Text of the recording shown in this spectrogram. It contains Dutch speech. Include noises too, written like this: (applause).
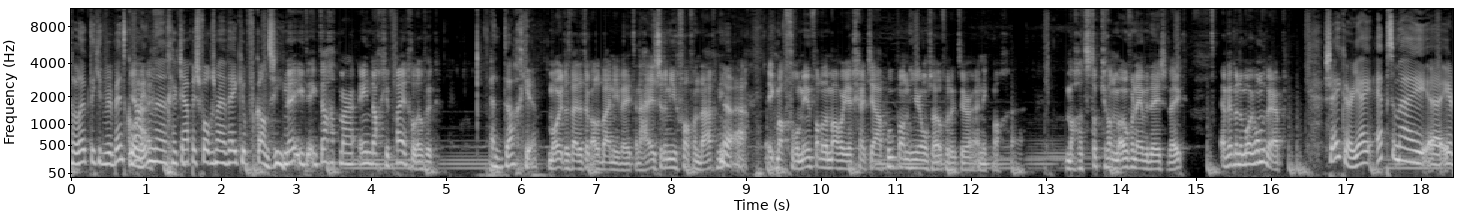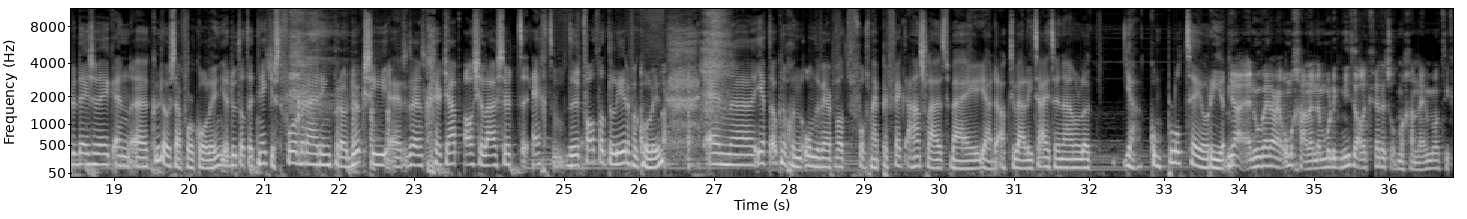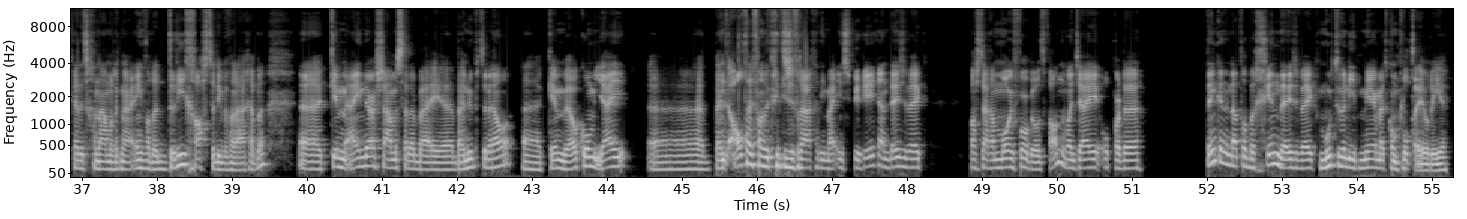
Leuk dat je er weer bent, Colin. Ja. Eh, Gert-Jaap is volgens mij een weekje op vakantie. Nee, ik, ik dacht het maar één dagje vrij, geloof ik. Een dagje. Mooi dat wij dat ook allebei niet weten. En hij is er in ieder geval vandaag niet. Ja. Ik mag voor hem invallen, dan mag hoor je Gert-Jaap Hoekman hier, onze hoofdredacteur. En ik mag, eh, mag het stokje van hem overnemen deze week. En we hebben een mooi onderwerp. Zeker. Jij appte mij eh, eerder deze week en eh, kudo's daarvoor, Colin. Je doet altijd netjes de voorbereiding, productie. (laughs) Eh, Gert-Jaap, als je luistert, echt, er valt wat te leren van Colin. En eh, je hebt ook nog een onderwerp wat volgens mij perfect aansluit bij ja, de actualiteiten, namelijk ja, complottheorieën. Ja, en hoe wij daarmee omgaan. En dan moet ik niet alle credits op me gaan nemen, want die credits gaan namelijk naar een van de drie gasten die we vandaag hebben. Eh, Kim Einder, samensteller bij, eh, bij nu.nl. Eh, Kim, welkom. Jij eh, bent altijd van de kritische vragen die mij inspireren. En deze week was daar een mooi voorbeeld van, want jij opperde, ik denk inderdaad al begin deze week, moeten we niet meer met complottheorieën?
